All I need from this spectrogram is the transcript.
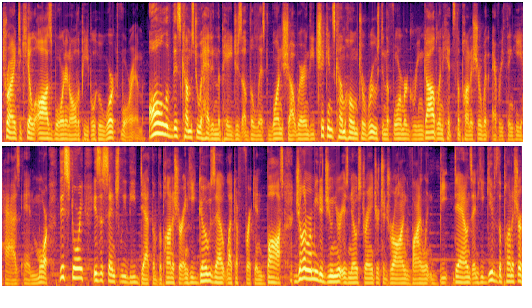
trying to kill Osborn and all the people who worked for him. All of this comes to a head in the pages of the list one-shot, wherein the chickens come home to roost and the former Green Goblin hits the Punisher with everything he has, and more. This story is essentially the death of the Punisher, and he goes out like a frickin' boss. John Romita Jr. is no stranger to drawing violent beatdowns, and he gives the Punisher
